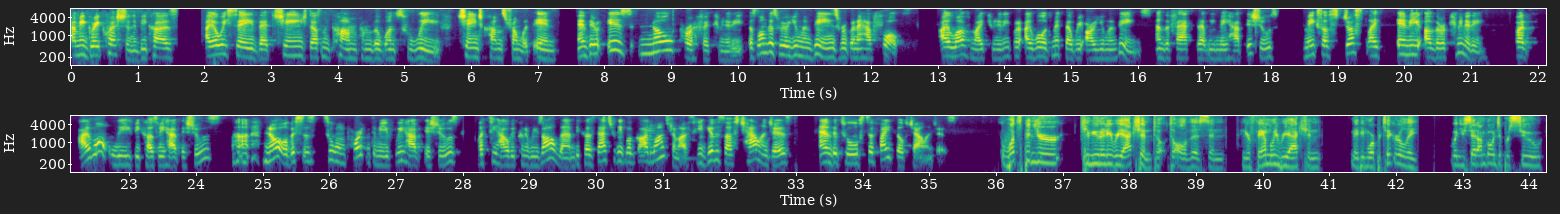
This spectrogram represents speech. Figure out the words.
I mean, great question because I always say that change doesn't come from the ones who leave, change comes from within. And there is no perfect community. As long as we're human beings, we're going to have faults. I love my community, but I will admit that we are human beings. And the fact that we may have issues makes us just like any other community. But I won't leave because we have issues. no, this is too important to me. If we have issues, let's see how we can resolve them because that's really what God wants from us. He gives us challenges and the tools to fight those challenges. What's been your community reaction to, to all of this and, and your family reaction, maybe more particularly, when you said, I'm going to pursue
